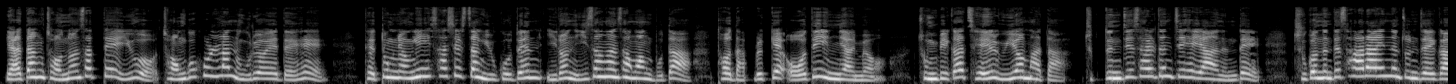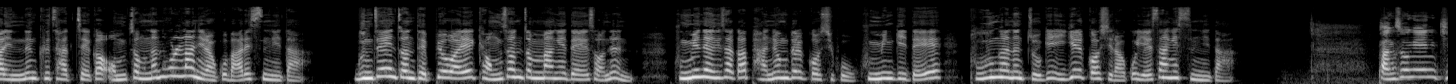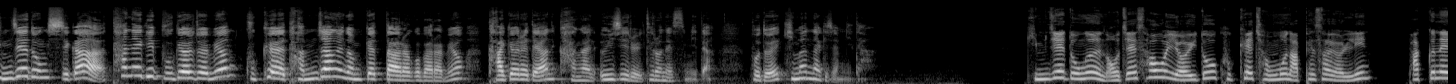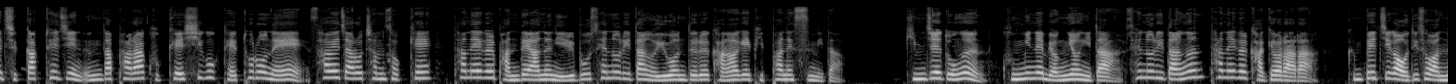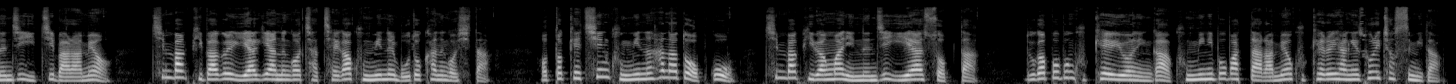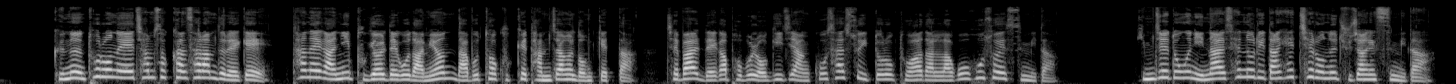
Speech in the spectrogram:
야당 전원 사퇴 이후 전국 혼란 우려에 대해 대통령이 사실상 유고된 이런 이상한 상황보다 더 나쁠 게 어디 있냐며 좀비가 제일 위험하다. 죽든지 살든지 해야 하는데 죽었는데 살아있는 존재가 있는 그 자체가 엄청난 혼란이라고 말했습니다. 문재인 전 대표와의 경선 전망에 대해서는 국민의 의사가 반영될 것이고 국민 기대에 부응하는 쪽이 이길 것이라고 예상했습니다. 방송인 김재동 씨가 탄핵이 부결되면 국회 담장을 넘겠다라고 말하며 가결에 대한 강한 의지를 드러냈습니다. 보도에 김한나 기자입니다. 김재동은 어제 서울 여의도 국회 정문 앞에서 열린 박근혜 즉각 퇴진 응답하라 국회 시국 대토론회에 사회자로 참석해 탄핵을 반대하는 일부 새누리당 의원들을 강하게 비판했습니다. 김재동은 국민의 명령이다. 새누리당은 탄핵을 가결하라. 금배지가 어디서 왔는지 잊지 말라며 친박 비박을 이야기하는 것 자체가 국민을 모독하는 것이다. 어떻게 친국민은 하나도 없고 친박 비박만 있는지 이해할 수 없다. 누가 뽑은 국회의원인가 국민이 뽑았다라며 국회를 향해 소리쳤습니다. 그는 토론회에 참석한 사람들에게 탄핵안이 부결되고 나면 나부터 국회 담장을 넘겠다. 제발 내가 법을 어기지 않고 살 수 있도록 도와달라고 호소했습니다. 김재동은 이날 새누리당 해체론을 주장했습니다.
